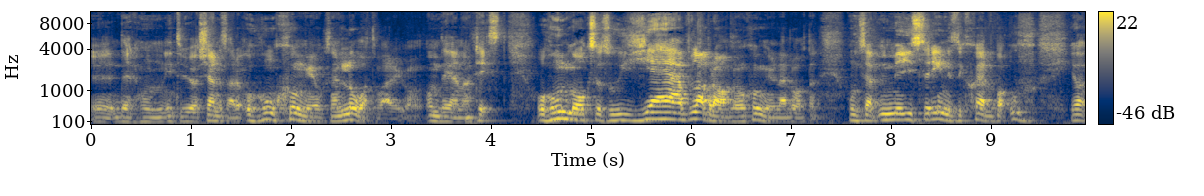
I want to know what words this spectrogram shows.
Där hon intervjuar kändisar och hon sjunger ju också en låt varje gång, om det är en artist. Och hon mår också så jävla bra när hon sjunger den där låten. Hon så här, myser in i sig själv bara "Uff, jag,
